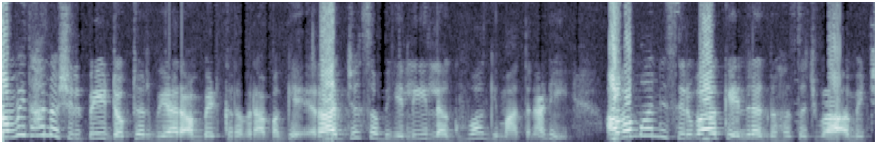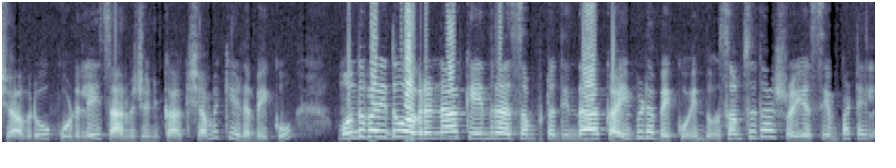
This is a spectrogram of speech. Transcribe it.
ಸಂವಿಧಾನ ಶಿಲ್ಪಿ ಡಾಕ್ಟರ್ ಬಿಆರ್ ಅಂಬೇಡ್ಕರ್ ಅವರ ಬಗ್ಗೆ ರಾಜ್ಯಸಭೆಯಲ್ಲಿ ಲಘುವಾಗಿ ಮಾತನಾಡಿ, ಅವಮಾನಿಸಿರುವ ಕೇಂದ್ರ ಗೃಹ ಸಚಿವ ಅಮಿತ್ ಶಾ ಅವರು ಕೂಡಲೇ ಸಾರ್ವಜನಿಕ ಕ್ಷಮೆ ಕೇಳಬೇಕು, ಮುಂದುವರಿದು ಅವರನ್ನ ಕೇಂದ್ರ ಸಂಪುಟದಿಂದ ಕೈಬಿಡಬೇಕು ಎಂದು ಸಂಸದ ಶ್ರೇಯಸ್ ಎಂ ಪಟೇಲ್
